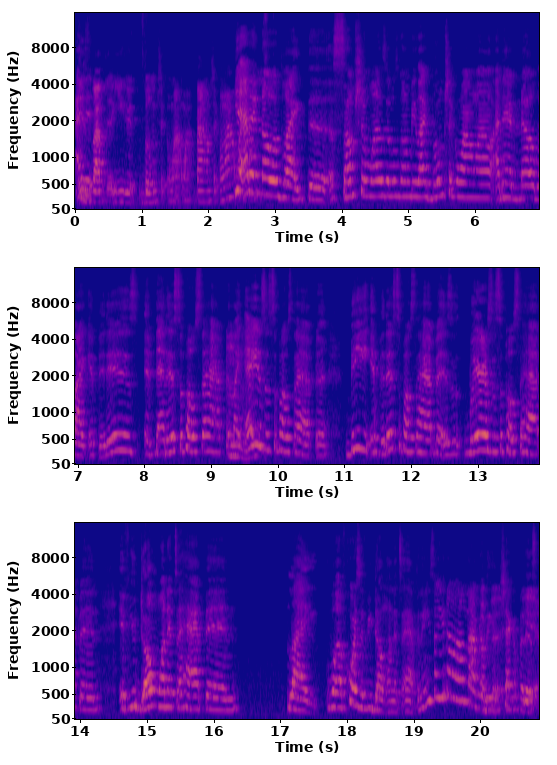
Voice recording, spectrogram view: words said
I it's about the, you boom chicka wow wow boom chicka wow? Yeah, I didn't know if like the assumption was it was gonna be like boom chicka wow wow. I didn't know like if it is if that is supposed to happen. Like Mhm. A is it supposed to happen? B if it is supposed to happen is it, where is it supposed to happen? If you don't want it to happen, like well of course if you don't want it to happen, and you say you know I'm not really Okay. checking for this. Yeah.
